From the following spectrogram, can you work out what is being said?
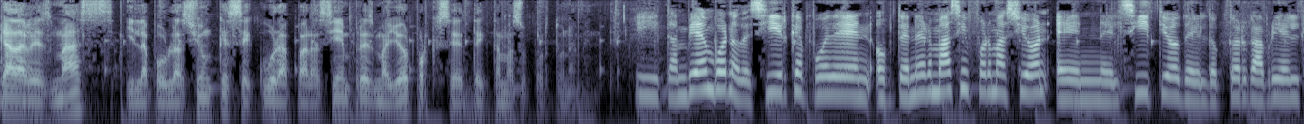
Cada vez más y la población que se cura para siempre es mayor porque se detecta más oportunamente. Y también, bueno, decir que pueden obtener más información en el sitio del doctor Gabriel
